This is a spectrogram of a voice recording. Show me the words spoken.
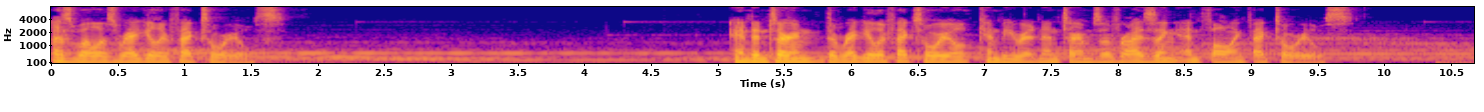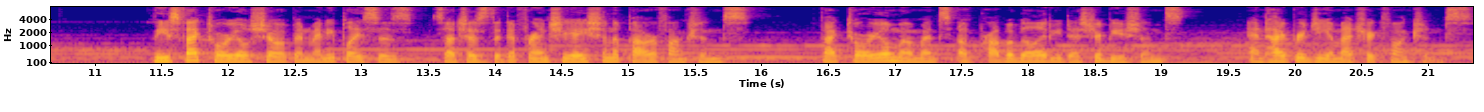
as well as regular factorials. And in turn, the regular factorial can be written in terms of rising and falling factorials. These factorials show up in many places, such as the differentiation of power functions, factorial moments of probability distributions, and hypergeometric functions.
